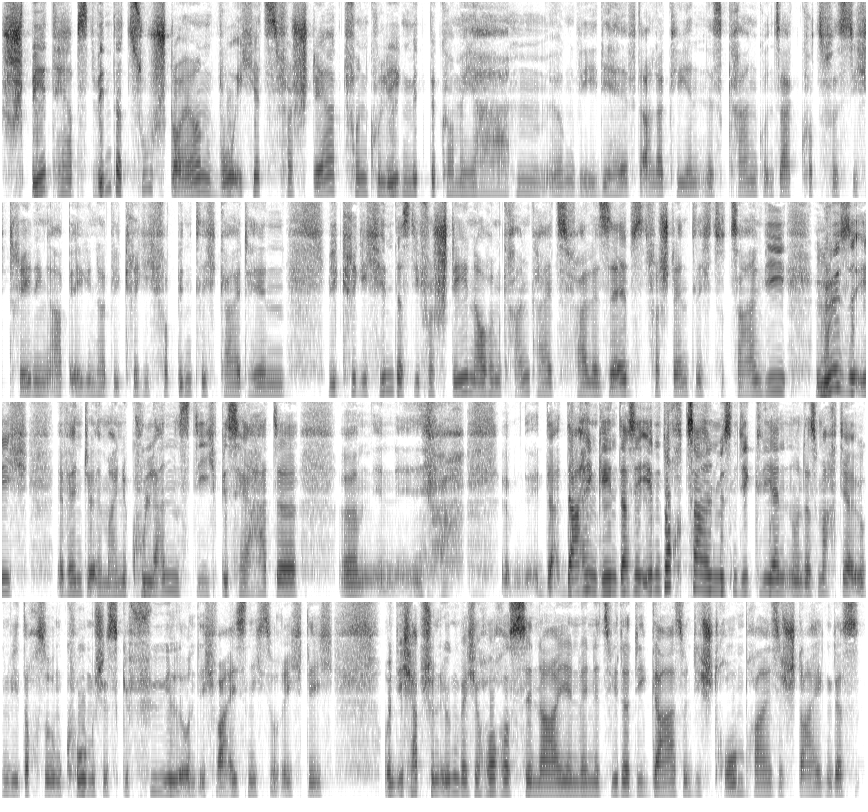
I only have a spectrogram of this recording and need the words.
Spätherbst, Winter zusteuern, wo ich jetzt verstärkt von Kollegen mitbekomme, ja, hm, irgendwie die Hälfte aller Klienten ist krank und sagt kurzfristig Training ab, hat, wie kriege ich Verbindlichkeit hin, wie kriege ich hin, dass die verstehen, auch im Krankheitsfalle selbstverständlich zu zahlen, wie löse ich eventuell meine Kulanz, die ich bisher hatte, ähm, in, äh, dahingehend, dass sie eben doch zahlen müssen, die Klienten, und das macht ja irgendwie doch so ein komisches Gefühl und ich weiß nicht so richtig. Und ich ich habe schon irgendwelche Horrorszenarien, wenn jetzt wieder die Gas- und die Strompreise steigen, dass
